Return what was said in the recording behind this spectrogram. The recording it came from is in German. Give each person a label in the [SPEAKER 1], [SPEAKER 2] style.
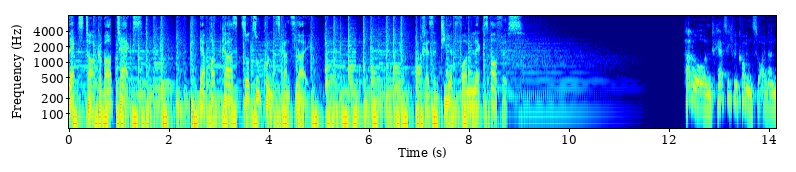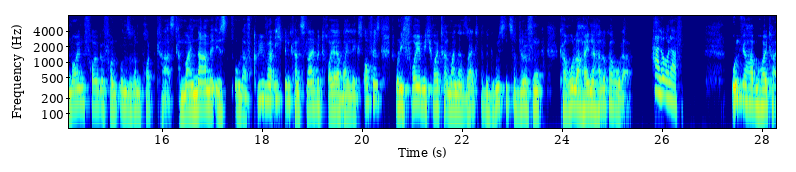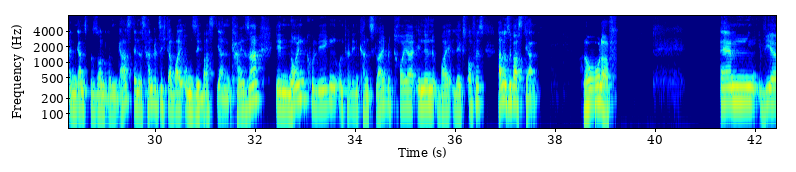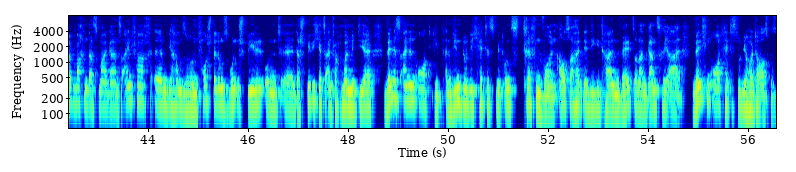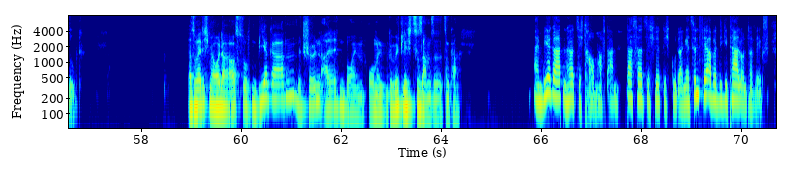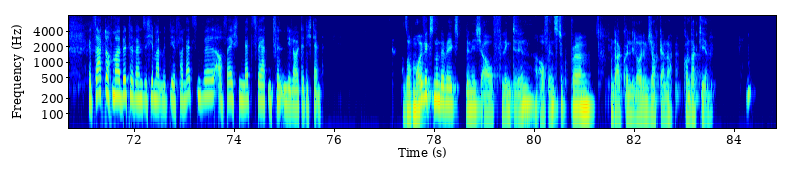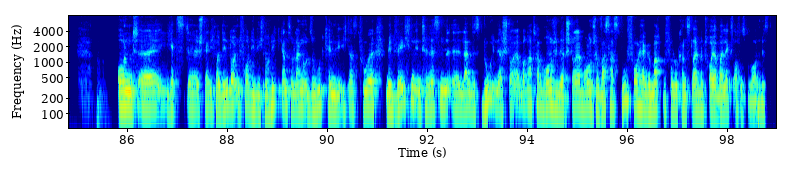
[SPEAKER 1] Let's Talk About Tax. Der Podcast zur Zukunftskanzlei. Präsentiert von LexOffice.
[SPEAKER 2] Hallo und herzlich willkommen zu einer neuen Folge von unserem Podcast. Mein Name ist Olaf Klüver, ich bin Kanzleibetreuer bei LexOffice und ich freue mich heute an meiner Seite begrüßen zu dürfen Carola Heine. Hallo Carola.
[SPEAKER 3] Hallo Olaf.
[SPEAKER 2] Und wir haben heute einen ganz besonderen Gast, denn es handelt sich dabei um Sebastian Kaiser, den neuen Kollegen unter den KanzleibetreuerInnen bei LexOffice. Hallo Sebastian.
[SPEAKER 4] Hallo Olaf.
[SPEAKER 2] Ähm, wir machen das mal ganz einfach. Ähm, wir haben so ein Vorstellungsrundenspiel und äh, da spiele ich jetzt einfach mal mit dir. Wenn es einen Ort gibt, an dem du dich hättest mit uns treffen wollen, außerhalb der digitalen Welt, sondern ganz real, welchen Ort hättest du dir heute ausgesucht?
[SPEAKER 4] Also hätte ich mir heute ausgesucht, einen Biergarten mit schönen alten Bäumen, wo man gemütlich zusammensitzen kann.
[SPEAKER 3] Ein Biergarten hört sich traumhaft an. Das hört sich wirklich gut an. Jetzt sind wir aber digital unterwegs. Jetzt sag doch mal bitte, wenn sich jemand mit dir vernetzen will, auf welchen Netzwerken finden die Leute dich denn?
[SPEAKER 4] Also am häufigsten unterwegs bin ich auf LinkedIn, auf Instagram und da können die Leute mich auch gerne kontaktieren.
[SPEAKER 2] Und äh, jetzt äh, stelle ich mal den Leuten vor, die dich noch nicht ganz so lange und so gut kennen, wie ich das tue. Mit welchen Interessen äh, landest du in der Steuerberaterbranche, in der Steuerbranche? Was hast du vorher gemacht, bevor du Kanzleibetreuer bei LexOffice geworden bist?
